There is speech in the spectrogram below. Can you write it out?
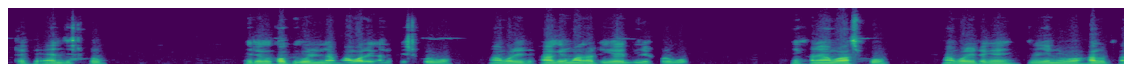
এটাকে অ্যাডজাস্ট করব। এটাকে কপি করে নিলাম, আবার এখানে পেস্ট করব, আবার আগের মাথাটিকে ডিলিট করব। এখানে আমরা আসব, আবার এটাকে নিয়ে নেব হালকা,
